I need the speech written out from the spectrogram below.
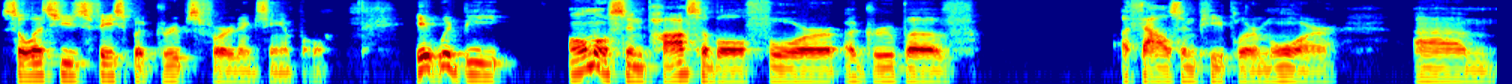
So let's use Facebook groups for an example. It would be almost impossible for a group of a thousand people or more um,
